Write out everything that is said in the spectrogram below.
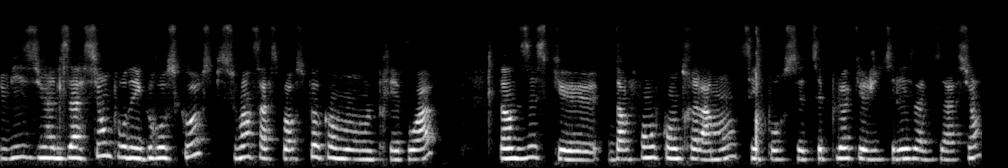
visualisation pour des grosses courses, puis souvent, ça se passe pas comme on le prévoit. Tandis que, dans le fond, contre la montre, c'est pour ce type-là que j'utilise la visualisation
